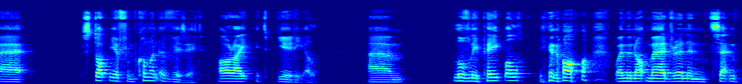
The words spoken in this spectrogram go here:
uh, stop you from coming to visit. All right, it's beautiful. Um, lovely people, you know, when they're not murdering and setting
